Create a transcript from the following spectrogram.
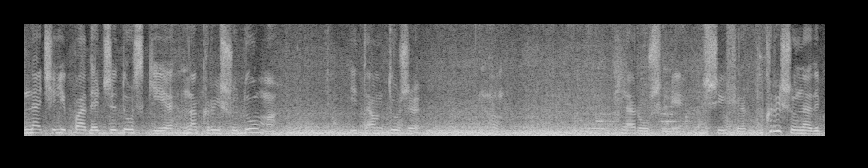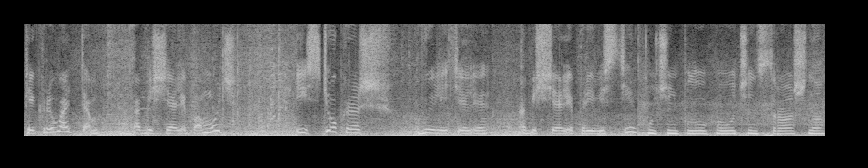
начали падать же доски на крышу дома, и там тоже ну, нарушили шифер. Крышу надо перекрывать, там обещали помочь. И стекла ж вылетели, обещали привезти. Очень плохо, очень страшно.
